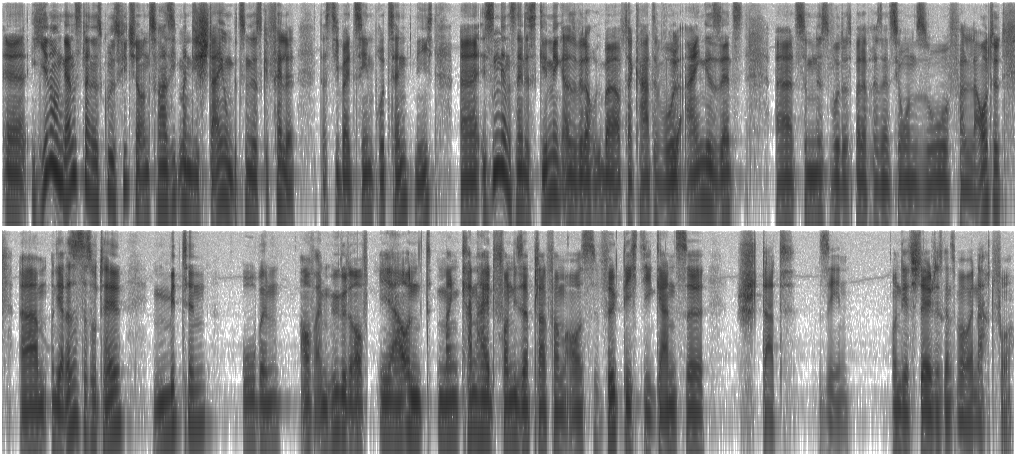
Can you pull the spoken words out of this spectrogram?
äh, hier noch ein ganz kleines cooles Feature und zwar sieht man die Steigung bzw. das Gefälle, dass die bei 10% liegt. Äh, ist ein ganz nettes Gimmick, also wird auch überall auf der Karte wohl eingesetzt. Äh, zumindest wurde das bei der Präsentation so verlautet. Ähm, und ja, das ist das Hotel mitten oben auf einem Hügel drauf. Ja, und man kann halt von dieser Plattform aus wirklich die ganze Stadt sehen. Und jetzt stelle ich das Ganze mal bei Nacht vor.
